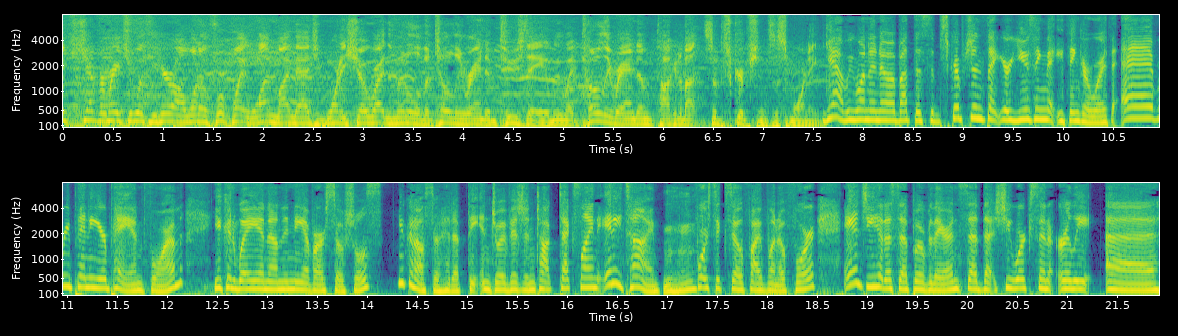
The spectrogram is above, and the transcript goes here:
It's Jeff and Rachel with you here on 104.1, My Magic Morning Show, right in the middle of a totally random Tuesday. And we went totally random talking about subscriptions this morning. Yeah, we want to know about the subscriptions that you're using that you think are worth every penny you're paying for them. You can weigh in on any of our socials. You can also hit up the Enjoy Vision Talk text line anytime, 460-5104. Angie hit us up over there and said that she works in early, uh,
